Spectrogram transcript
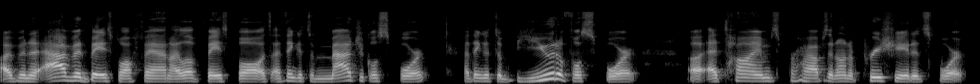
I've been an avid baseball fan. I love baseball. It's, I think it's a magical sport. I think it's a beautiful sport. Uh, at times, perhaps an unappreciated sport,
